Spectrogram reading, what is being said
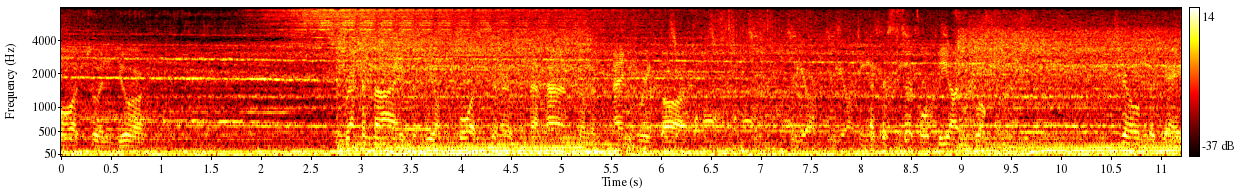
more to endure. Recognize that we are poor sinners in the hands of an angry God. That the circle be unbroken. Till the day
